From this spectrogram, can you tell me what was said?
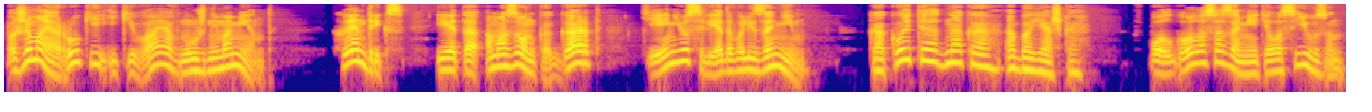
пожимая руки и кивая в нужный момент. Хендрикс и эта амазонка Гард тенью следовали за ним. Какой ты, однако, обаяшка полголоса заметила Сьюзен.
